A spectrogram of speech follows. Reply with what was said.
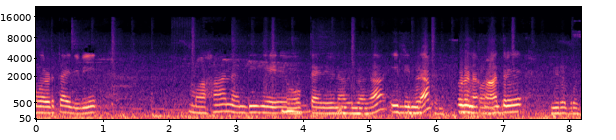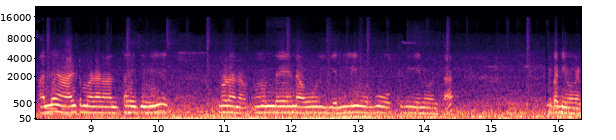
ಹೊರಡ್ತಾ ಇದ್ದೀವಿ ಮಹಾನಂದಿಗೆ ಹೋಗ್ತಾ ಇದ್ದೀವಿ ನಾವು ಇವಾಗ ಇಲ್ಲಿಂದ. ನೋಡೋಣ, ಆದ್ರೆ ಅಲ್ಲೇ ಆಲ್ಟ್ ಮಾಡೋಣ ಅಂತ ಇದ್ದೀವಿ. ನೋಡೋಣ ಮುಂದೆ ನಾವು ಎಲ್ಲಿವರೆಗೂ ಹೋಗ್ತೀವಿ ಏನು ಅಂತ. ಬನ್ನಿ ಹೋಗೋಣ.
